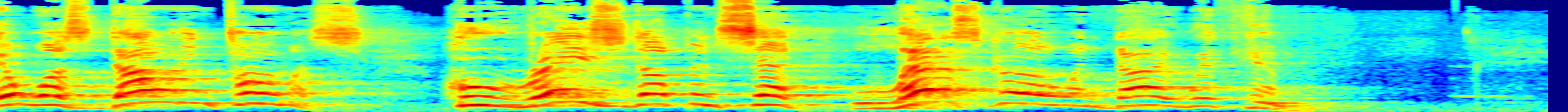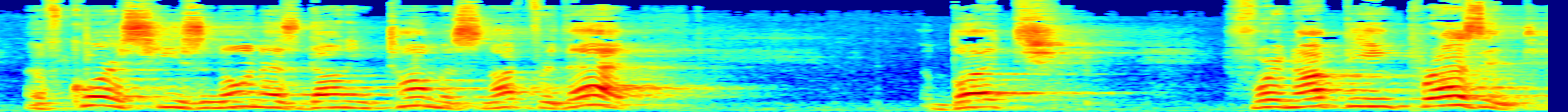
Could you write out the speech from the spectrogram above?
It was doubting Thomas who raised up and said, Let us go and die with him. Of course, he's known as Doubting Thomas, not for that, but for not being present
